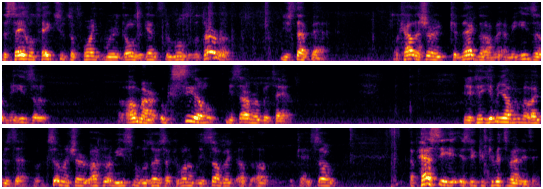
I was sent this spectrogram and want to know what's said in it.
the seichel takes you to a point where it goes against the rules of the Torah, you step back. Omar Uksil Bli Sovik. Okay, so a pesi is you can commit to anything.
